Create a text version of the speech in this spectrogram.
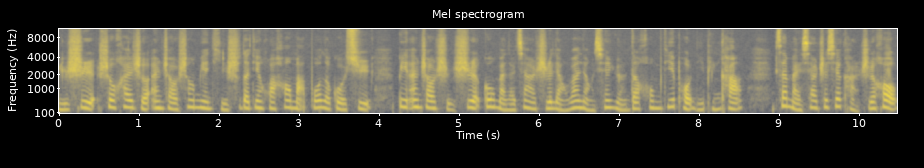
于是，受害者按照上面提示的电话号码拨了过去，并按照指示购买了价值两万两千元的 Home Depot 礼品卡。在买下这些卡之后，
